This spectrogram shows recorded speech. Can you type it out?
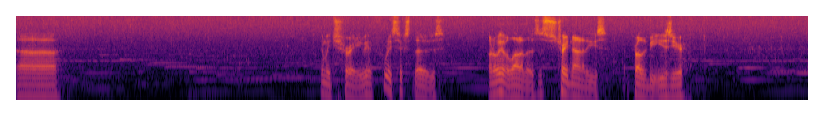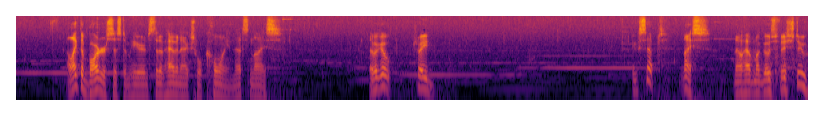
Uh... Can we trade? We have 46 of those. Oh no, we have a lot of those. Let's just trade nine of these. That'd probably be easier. I like the barter system here instead of having actual coin. That's nice. There we go. Trade. Accept. Nice. Now have my ghost fish stew.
